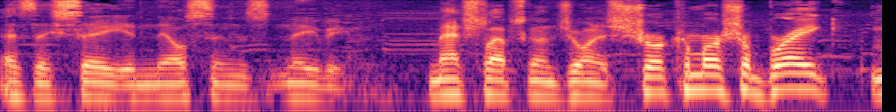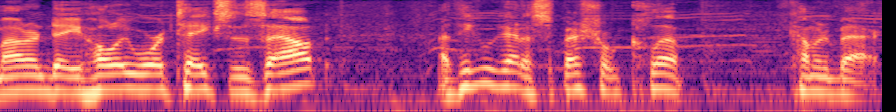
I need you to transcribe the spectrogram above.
As they say in Nelson's Navy. Matt Schlapp's going to join us. Short commercial break. Modern day Holy War takes us out. I think we got a special clip coming back.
